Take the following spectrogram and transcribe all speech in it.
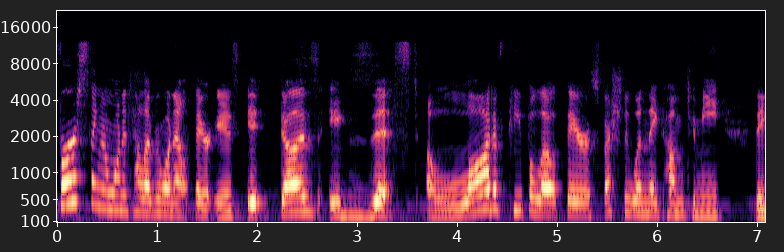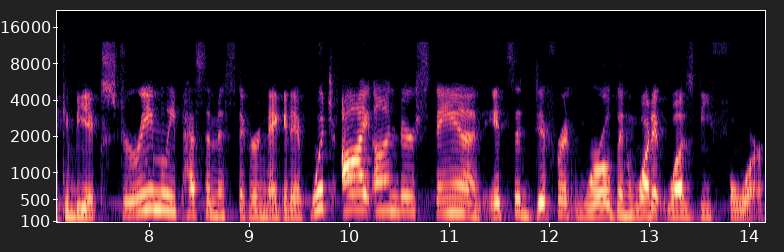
first thing I want to tell everyone out there is it does exist. A lot of people out there, especially when they come to me, they can be extremely pessimistic or negative, which I understand. It's a different world than what it was before.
